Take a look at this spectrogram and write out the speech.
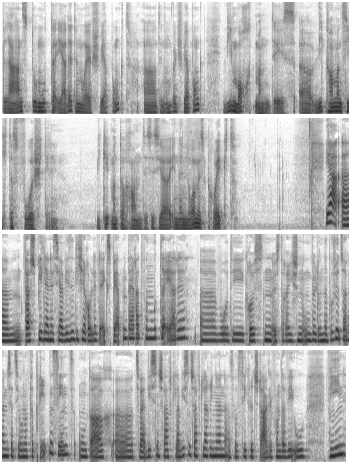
planst du Mutter Erde, den ORF-Schwerpunkt, äh, den Umweltschwerpunkt. Wie macht man das? Äh, wie kann man sich das vorstellen? Wie geht man da ran? Das ist ja ein enormes Projekt. Ja, ähm, da spielt eine sehr wesentliche Rolle der Expertenbeirat von Mutter Erde, äh, wo die größten österreichischen Umwelt- und Naturschutzorganisationen vertreten sind und auch äh, zwei Wissenschaftler, Wissenschaftlerinnen, also Sigrid Stagel von der WU Wien,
